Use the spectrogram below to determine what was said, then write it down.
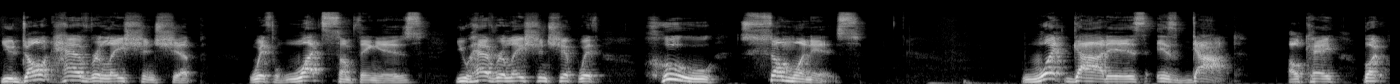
You don't have relationship with what something is. You have relationship with who someone is. What God is is God. Okay? But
